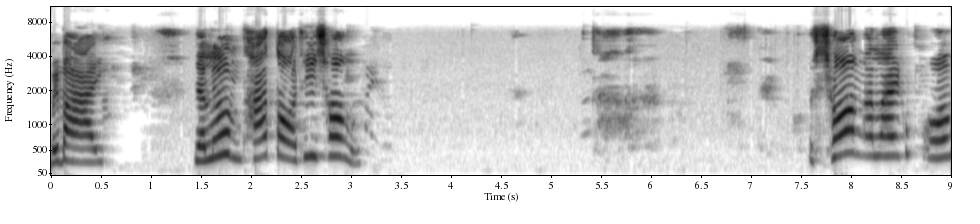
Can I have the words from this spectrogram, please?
บ๊ายบาย อย่าลืมท้าต่อที่ช่อง ช่องอะไรครับผม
